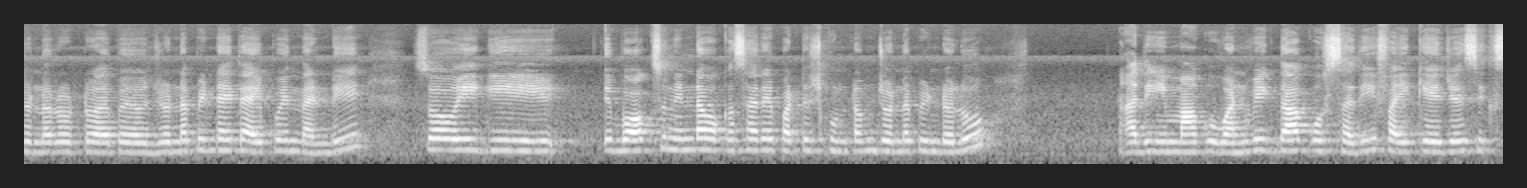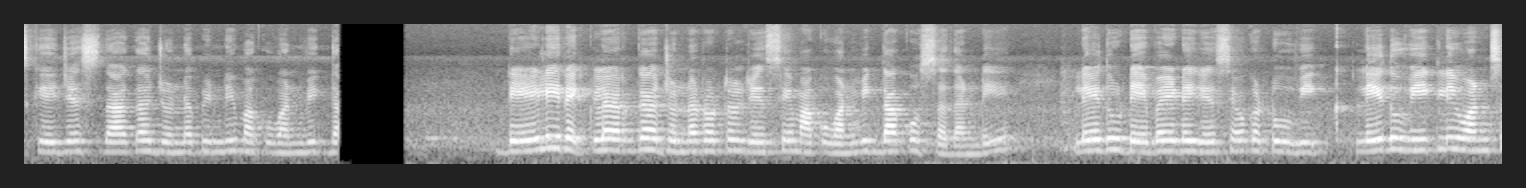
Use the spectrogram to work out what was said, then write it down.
జొన్న రొట్టె అయిపోయి జొన్న పిండి అయితే అయిపోయిందండి. సో ఈ ఈ బాక్స్ నిండా ఒకసారి పట్టించుకుంటాం జొన్న పిండులు. అది మాకు వన్ వీక్ దాకా వస్తుంది. ఫైవ్ కేజెస్ సిక్స్ కేజెస్ దాకా జొన్న పిండి మాకు వన్ వీక్ దాకా డైలీ రెగ్యులర్గా జొన్న రొట్టెలు చేస్తే మాకు వన్ వీక్ దాకా వస్తుందండి. లేదు డే బై డే చేస్తే ఒక టూ వీక్ లేదు వీక్లీ వన్స్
